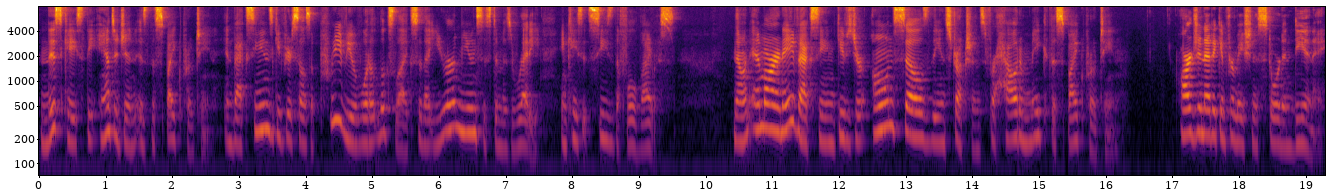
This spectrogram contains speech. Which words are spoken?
In this case, the antigen is the spike protein, and vaccines give your cells a preview of what it looks like so that your immune system is ready in case it sees the full virus. Now, an mRNA vaccine gives your own cells the instructions for how to make the spike protein. Our genetic information is stored in DNA,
